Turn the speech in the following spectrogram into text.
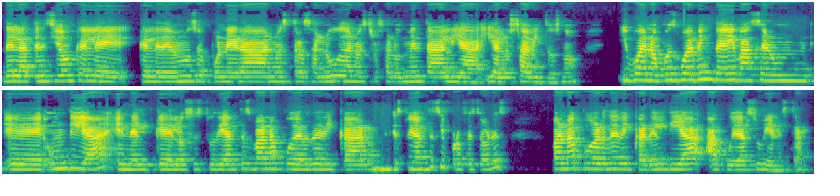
de la atención que le, que le debemos de poner a nuestra salud, a nuestra salud mental y a, y a los hábitos, ¿no? Y bueno, pues Wellbeing Day va a ser un, eh, un, día en el que los estudiantes van a poder dedicar, estudiantes y profesores van a poder dedicar el día a cuidar su bienestar.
